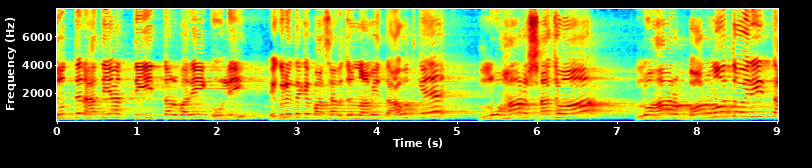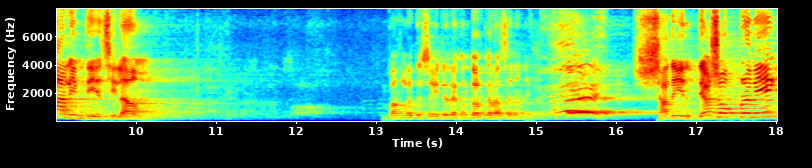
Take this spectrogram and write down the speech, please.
যুদ্ধের হাতিয়ার তীর তরবারি গুলি এগুলি থেকে বাঁচার জন্য আমি দাউদকে লোহার সাজোয়া লোহার বর্ম তৈরির তালিম দিয়েছিলাম বাংলাদেশে এটার এখন দরকার আছে না নেই স্বাধীন দেশপ্রেমিক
